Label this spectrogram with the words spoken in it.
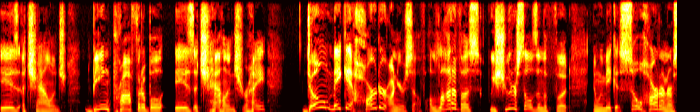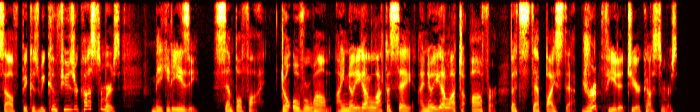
is a challenge. Being profitable is a challenge, right? Don't make it harder on yourself. A lot of us, we shoot ourselves in the foot and we make it so hard on ourselves because we confuse our customers. Make it easy. Simplify. Don't overwhelm. I know you got a lot to say. I know you got a lot to offer, but step by step, drip feed it to your customers.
